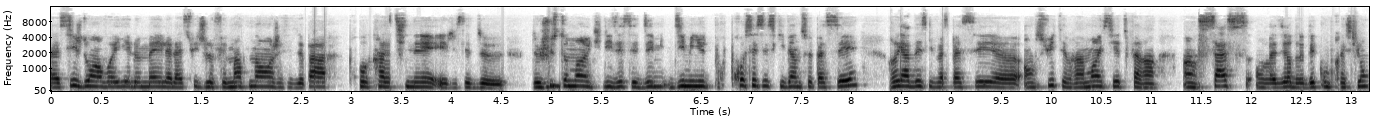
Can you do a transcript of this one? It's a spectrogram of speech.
Euh, si je dois envoyer le mail à la suite, je le fais maintenant. J'essaie de pas procrastiner et j'essaie de, de justement utiliser ces 10 10 minutes pour processer ce qui vient de se passer, regarder ce qui va se passer euh, ensuite et vraiment essayer de faire un, un sas, on va dire, de décompression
